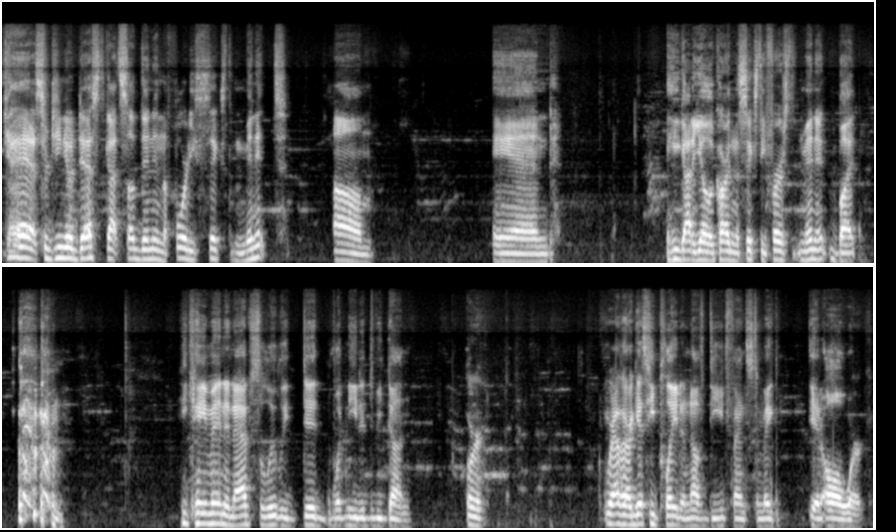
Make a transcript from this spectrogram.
Yeah, Sergiño Dest got subbed in in the 46th minute. Um, and he got a yellow card in the 61st minute, but he came in and absolutely did what needed to be done. Or rather, I guess he played enough defense to make it all work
